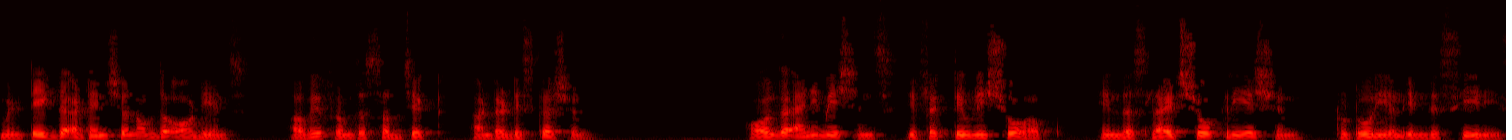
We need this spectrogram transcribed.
will take the attention of the audience away from the subject under discussion. All the animations effectively show up in the slideshow creation tutorial in this series.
